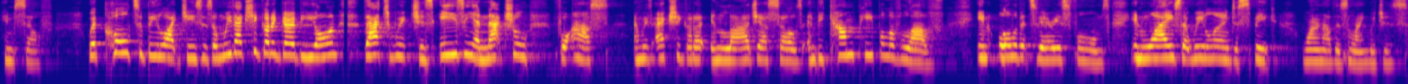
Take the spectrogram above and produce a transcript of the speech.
Himself. We're called to be like Jesus, and we've actually got to go beyond that which is easy and natural for us, and we've actually got to enlarge ourselves and become people of love in all of its various forms, in ways that we learn to speak one another's languages.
